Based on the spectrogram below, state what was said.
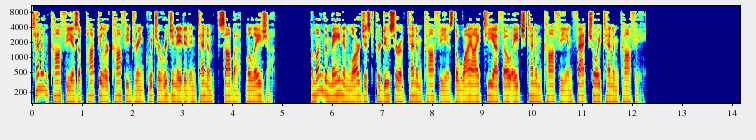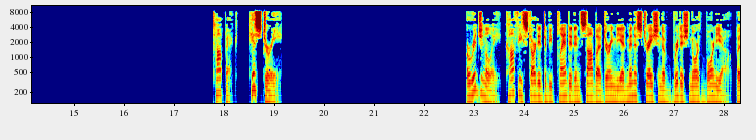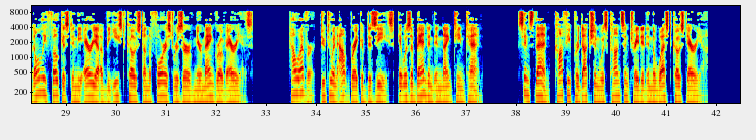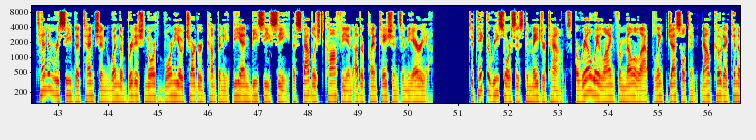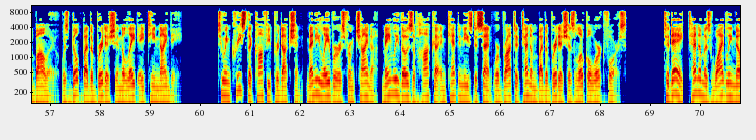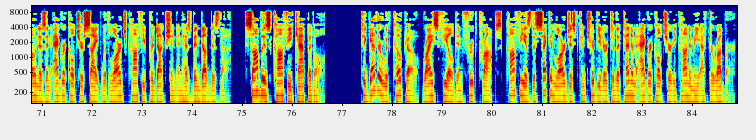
Tenom coffee is a popular coffee drink which originated in Tenom, Sabah, Malaysia. Among the main and largest producer of Tenom coffee is the YITFOH Tenom Coffee and Fat Choi Tenom Coffee. History Originally, coffee started to be planted in Sabah during the administration of British North Borneo, but only focused in the area of the east coast on the forest reserve near mangrove areas. However, due to an outbreak of disease, it was abandoned in 1910. Since then, coffee production was concentrated in the west coast area. Tenom received attention when the British North Borneo Chartered Company established coffee and other plantations in the area. To take the resources to major towns, a railway line from Melalap linked Jesselton now Kota Kinabalu was built by the British in the late 1890. To increase the coffee production, many labourers from China, mainly those of Hakka and Cantonese descent were brought to Tenom by the British as local workforce. Today, Tenom is widely known as an agriculture site with large coffee production and has been dubbed as the Sabah's coffee capital. Together with cocoa, rice field and fruit crops, coffee is the second largest contributor to the Tenom agriculture economy after rubber.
